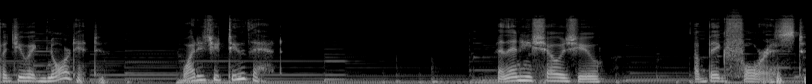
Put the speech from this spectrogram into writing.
but you ignored it. Why did you do that? And then he shows you a big forest,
